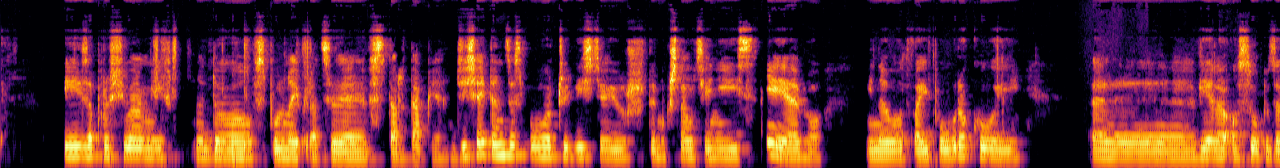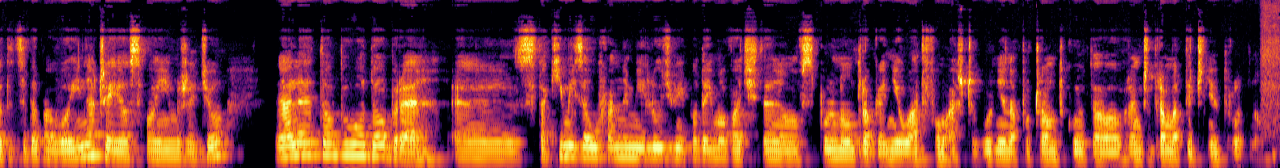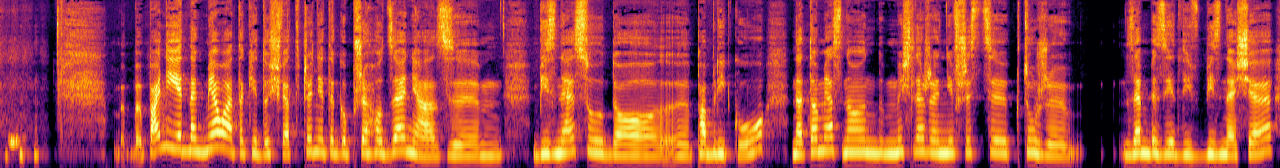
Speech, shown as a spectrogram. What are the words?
i zaprosiłam ich do wspólnej pracy w startupie. Dzisiaj ten zespół oczywiście już w tym kształcie nie istnieje, bo minęło 2,5 roku i wiele osób zadecydowało inaczej o swoim życiu, ale to było dobre. E, z takimi zaufanymi ludźmi podejmować tę wspólną drogę niełatwą, a szczególnie na początku to wręcz dramatycznie trudno. Pani jednak miała takie doświadczenie tego przechodzenia z mm, biznesu do y, publiku, natomiast no, myślę, że nie wszyscy, którzy zęby zjedli w biznesie,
